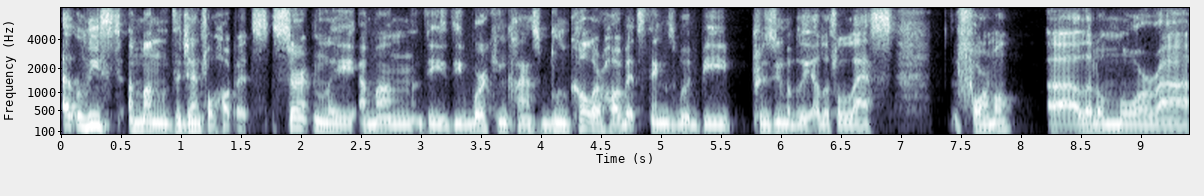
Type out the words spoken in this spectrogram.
At least among the gentle hobbits. Certainly among the the working class blue collar hobbits, things would be presumably a little less formal uh, a little more. Uh,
